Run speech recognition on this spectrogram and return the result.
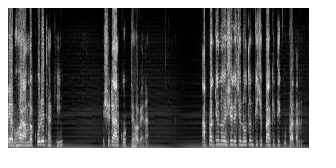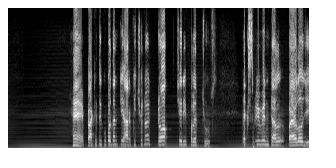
ব্যবহার আমরা করে থাকি, সেটা আর করতে হবে না। আপনার জন্য এসে গেছে নতুন কিছু প্রাকৃতিক উপাদান। হ্যাঁ প্রাকৃতিক উপাদানটি আর কিছু নয়, টক চেরি ফলের জুস। এক্সপেরিমেন্টাল বায়োলজি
